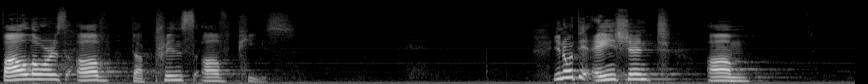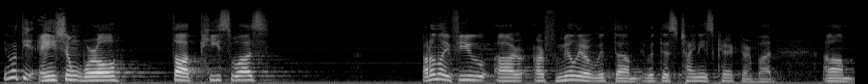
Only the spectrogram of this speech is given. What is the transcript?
followers of the Prince of Peace. You know what the ancient um, you know what the ancient world thought peace was? I don't know if you are, are familiar with, um, with this Chinese character, but um,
